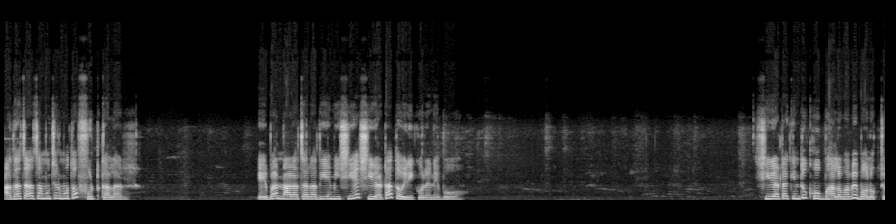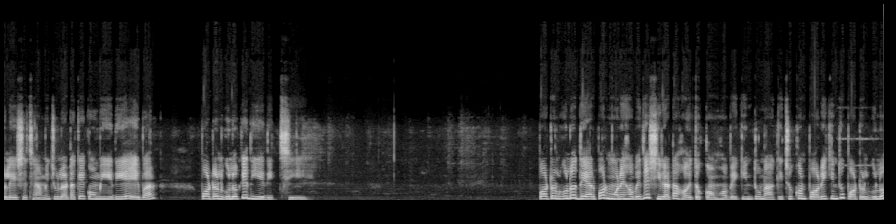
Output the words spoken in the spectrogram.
আধা চা চামচের মতো ফুড কালার। এবার নাড়াচাড়া দিয়ে মিশিয়ে শিরাটা তৈরি করে নেব। শিরাটা কিন্তু খুব ভালোভাবে বলক চলে এসেছে। আমি চুলাটাকে কমিয়ে দিয়ে এবার পটলগুলোকে দিয়ে দিচ্ছি। পটলগুলো দেওয়ার পর মনে হবে যে শিরাটা হয়তো কম হবে, কিন্তু না, কিছুক্ষণ পরে কিন্তু পটলগুলো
